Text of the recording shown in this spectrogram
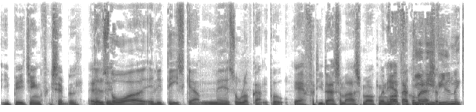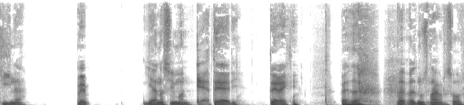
i Beijing for eksempel. Den det, store LED-skærm med solopgang på. Ja, fordi der er så meget smog. Men her, og der fordi kunne man vi altså... er vilde med Kina. Hvem? Jan og Simon. Ja, det er de. Det er rigtigt. Hvad hedder Hvad, hvad, nu snakker du sort.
